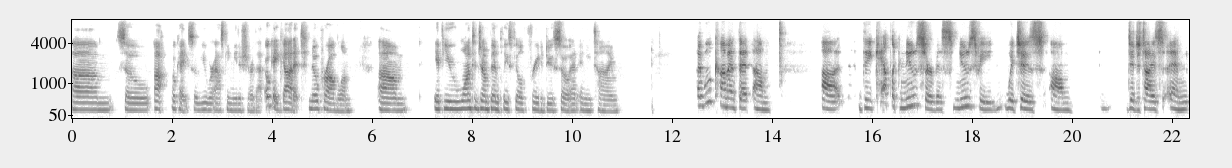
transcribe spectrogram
Um, so, ah, okay, so you were asking me to share that. Okay, got it, no problem. Um, if you want to jump in, please feel free to do so at any time. I will comment that um, uh, the Catholic News Service news feed, which is um, digitized and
